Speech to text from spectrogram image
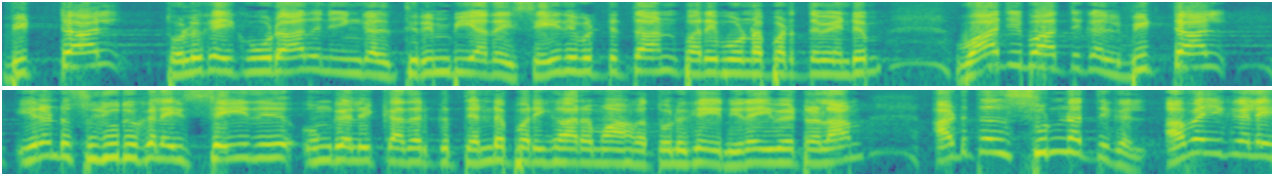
விட்டால் தொழுகை கூடாது. நீங்கள் திரும்பி அதை செய்துவிட்டுத்தான் பரிபூர்ணப்படுத்த வேண்டும். வாஜிபாத்துகள் விட்டால் இரண்டு சுஜூதுகளை செய்து உங்களுக்கு அதற்கு தெண்ட பரிகாரமாக தொழுகையை நிறைவேற்றலாம். அடுத்தது சுண்ணத்துகள். அவைகளை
